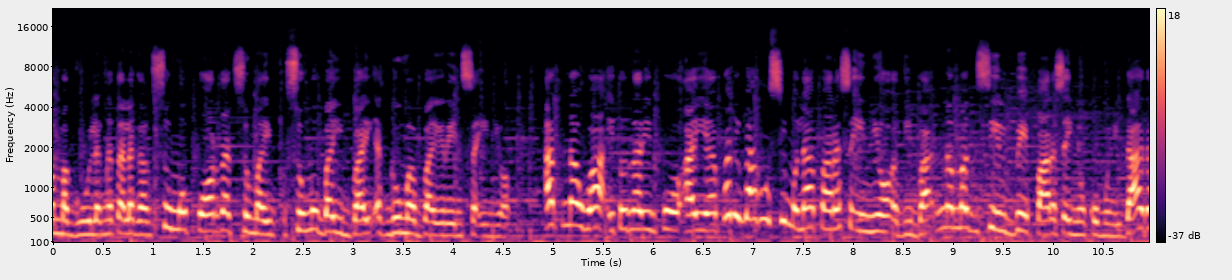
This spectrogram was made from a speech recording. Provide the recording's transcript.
mga magulang na talagang sumuporta at sumay, sumubaybay at gumabay rin sa inyo. At nawa, ito na rin po ay uh, panibagong simula para sa inyo, di ba, na magsilbi para sa inyong komunidad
